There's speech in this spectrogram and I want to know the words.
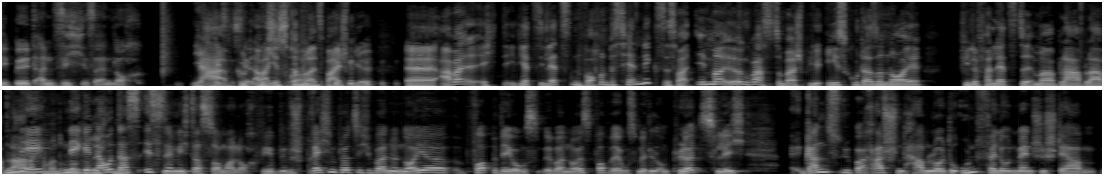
die Bild an sich ist ein Loch. Ja, Das gut, aber jetzt nur als Beispiel. äh, aber ich, jetzt die letzten Wochen bisher nix. Es war immer irgendwas. Zum Beispiel E-Scooter so neu, viele Verletzte immer, bla bla bla. da nee, kann man drüber nee, genau das ist nämlich das Sommerloch. Wir, wir sprechen plötzlich über eine neue Fortbewegungs, über ein neues Fortbewegungsmittel und plötzlich, äh, ganz überraschend, haben Leute Unfälle und Menschen sterben.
